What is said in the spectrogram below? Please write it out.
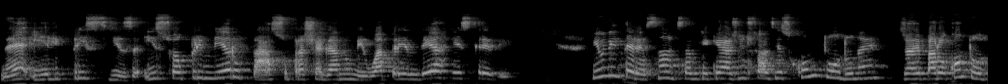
né? E ele precisa. Isso é o primeiro passo para chegar no meu, aprender a reescrever. E o interessante, sabe o que é? A gente faz isso com tudo, né? Já reparou com tudo.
